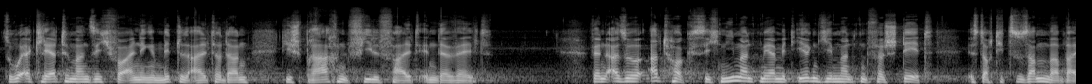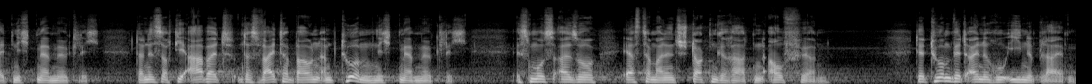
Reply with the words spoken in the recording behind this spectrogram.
So erklärte man sich vor allen Dingen im Mittelalter dann die Sprachenvielfalt in der Welt. Wenn also ad hoc sich niemand mehr mit irgendjemandem versteht, ist auch die Zusammenarbeit nicht mehr möglich. Dann ist auch die Arbeit und das Weiterbauen am Turm nicht mehr möglich. Es muss also erst einmal ins Stocken geraten, aufhören. Der Turm wird eine Ruine bleiben.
